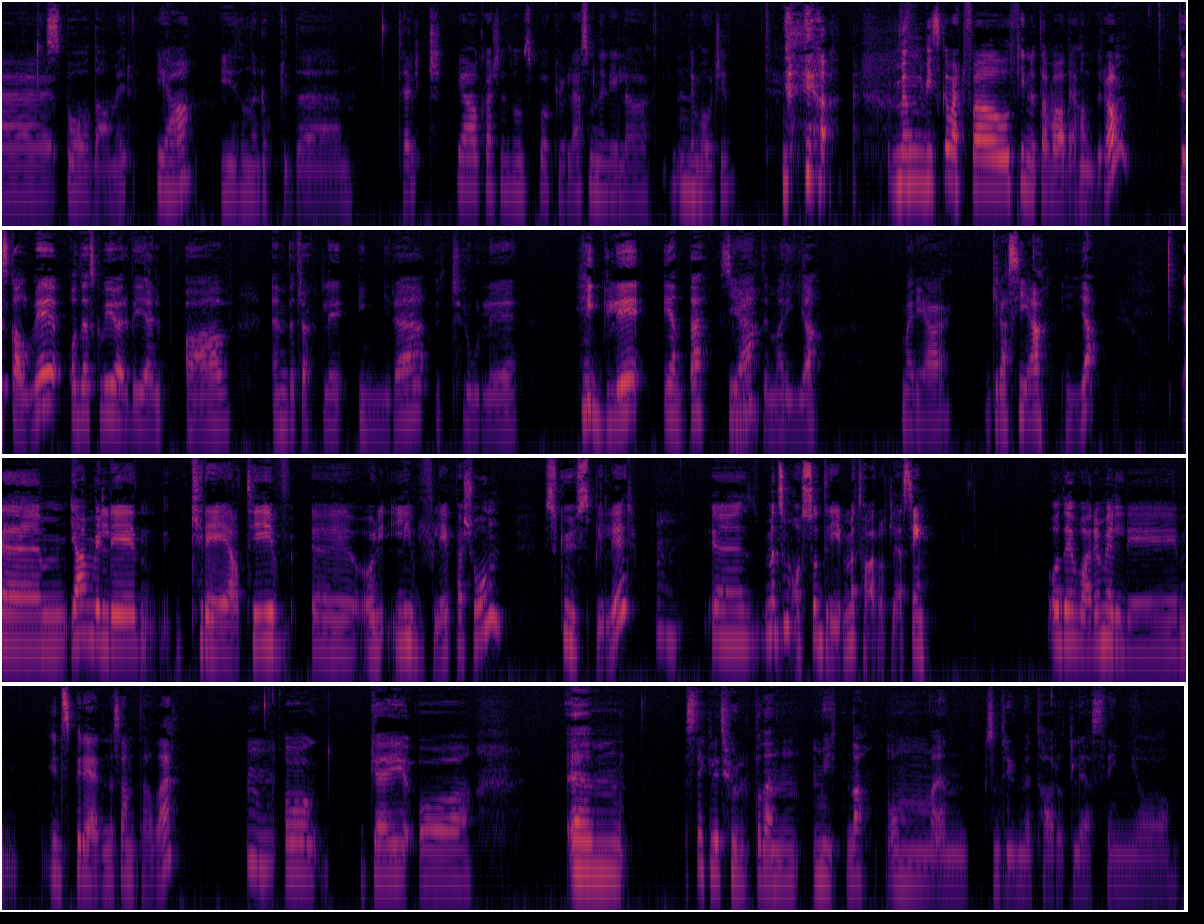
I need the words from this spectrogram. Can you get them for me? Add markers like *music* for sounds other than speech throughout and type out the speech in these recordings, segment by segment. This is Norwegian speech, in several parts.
Spådamer Ja. i sånne lukkede telt. Ja, og kanskje en sånn spåkule, som den lilla Mm. emojien. *laughs* ja. Men vi skal i hvert fall finne ut av hva det handler om. Det skal vi, og det skal vi gjøre ved hjelp av en betraktelig yngre, utrolig hyggelig jente som Ja. heter Maria. Maria Gracia. Ja. Um, ja, en veldig kreativ uh, og livlig person. Skuespiller. eh, men som også driver med tarotlesing. Og det var en veldig inspirerende samtale. Mm, og gøy å em, stikke litt hull på den myten da, om en som driver med tarotlesing og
